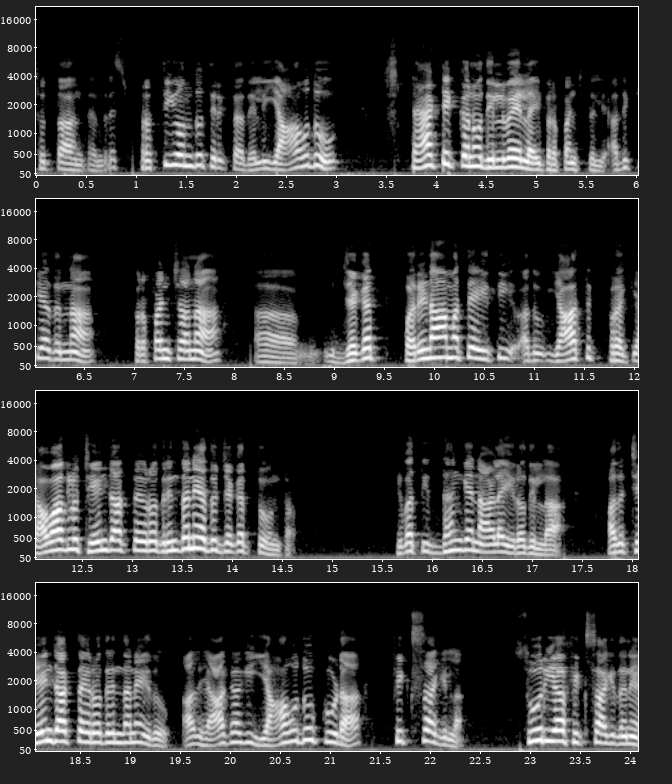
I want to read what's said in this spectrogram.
ಸುತ್ತ ಅಂತಂದರೆ ಪ್ರತಿಯೊಂದು ತಿರುಗ್ತಾ ಇದೆ. ಇಲ್ಲಿ ಯಾವುದು ಸ್ಟ್ಯಾಟಿಕ್ ಅನ್ನೋದು ಇಲ್ಲವೇ ಇಲ್ಲ ಈ ಪ್ರಪಂಚದಲ್ಲಿ. ಅದಕ್ಕೆ ಅದನ್ನು ಪ್ರಪಂಚನ ಜಗತ್ ಪರಿಣಾಮತೆ ಐತಿ ಅದು ಯಾತ್ ಪ್ರ, ಯಾವಾಗಲೂ ಚೇಂಜ್ ಆಗ್ತಾ ಇರೋದ್ರಿಂದನೇ ಅದು ಜಗತ್ತು ಅಂತ. ಇವತ್ತಿದ್ದಂಗೆ ನಾಳೆ ಇರೋದಿಲ್ಲ. ಅದು ಚೇಂಜ್ ಆಗ್ತಾ ಇರೋದ್ರಿಂದನೇ ಇದು. ಅದು ಹಾಗಾಗಿ ಯಾವುದೂ ಕೂಡ ಫಿಕ್ಸ್ ಆಗಿಲ್ಲ. ಸೂರ್ಯ ಫಿಕ್ಸ್ ಆಗಿದ್ದಾನೆ.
